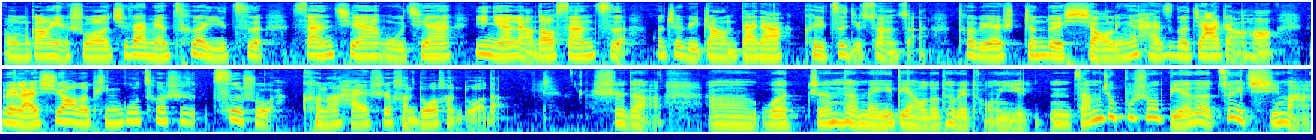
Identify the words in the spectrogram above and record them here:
我们刚刚也说了，去外面测一次三千、五千，一年两到三次，那这笔账大家可以自己算算。特别是针对小龄孩子的家长哈，未来需要的评估测试次数可能还是很多很多的。是的，嗯，我真的每一点我都特别同意。嗯，咱们就不说别的，最起码，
